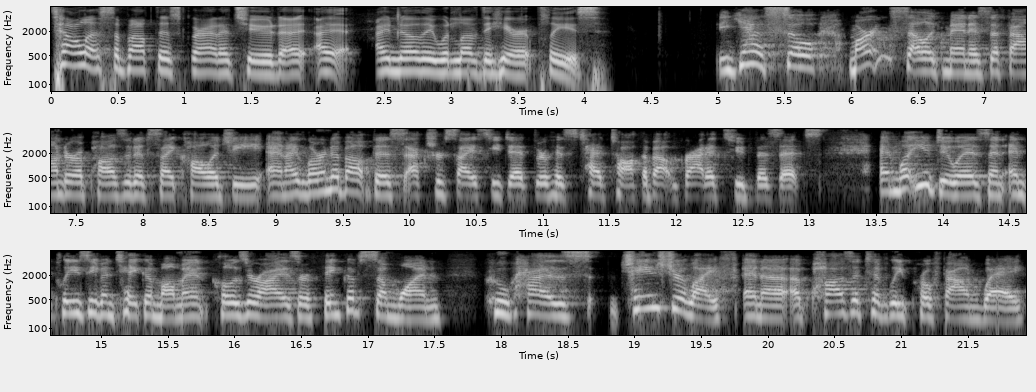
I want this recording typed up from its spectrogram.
tell us about this gratitude. I, I, I know they would love to hear it, please. Yes. So Martin Seligman is the founder of positive psychology. And I learned about this exercise he did through his TED talk about gratitude visits. And what you do is, and, and please even take a moment, close your eyes, or think of someone who has changed your life in a, a positively profound way,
